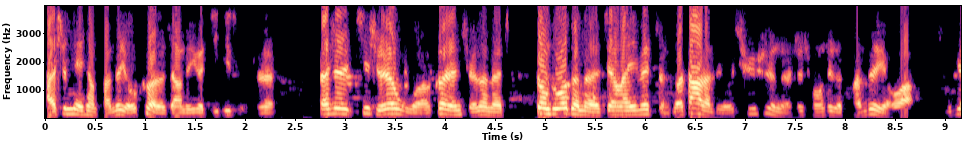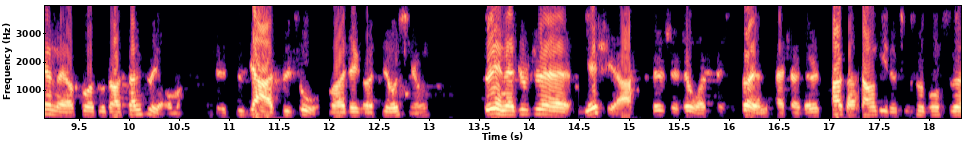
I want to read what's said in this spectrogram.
还是面向团队游客的这样的一个集体组织。但是其实我个人觉得呢，更多的呢，将来因为整个大的旅游趋势呢，是从这个团队游啊，逐渐的要过渡到三自由嘛，是自驾、自助和这个自由行。所以呢，就是也许啊，这只是我自己个人猜测，就是他和当地的租车公司。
